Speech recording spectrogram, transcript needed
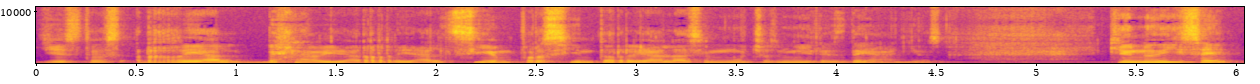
Y esto es real, de la vida real, 100% real, hace muchos miles de años, que uno dice,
